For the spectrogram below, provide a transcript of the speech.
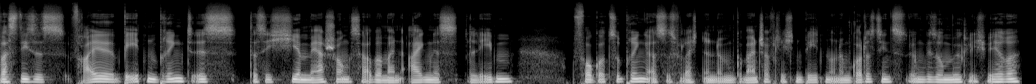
Was dieses freie Beten bringt, ist, dass ich hier mehr Chance habe, mein eigenes Leben vor Gott zu bringen, als es vielleicht in einem gemeinschaftlichen Beten und im Gottesdienst irgendwie so möglich wäre.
